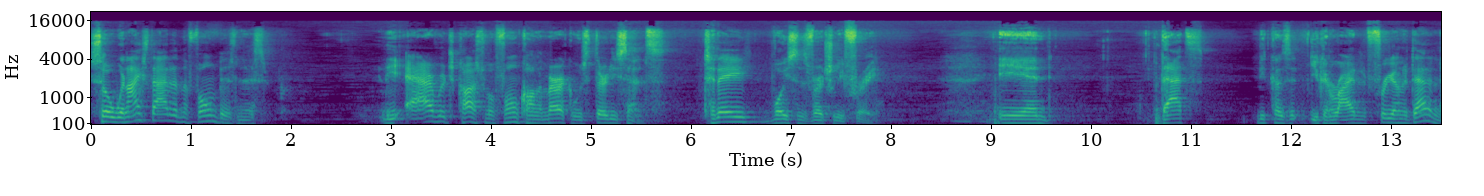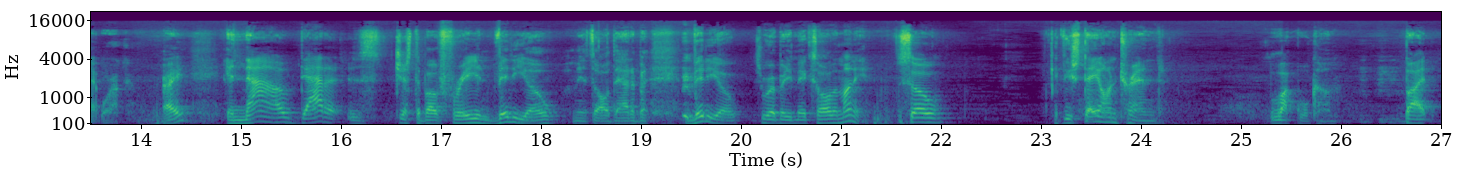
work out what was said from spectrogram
So when I started in the phone business, the average cost of a phone call in America was 30 cents. Today, voice is virtually free. And that's because it, you can ride it free on a data network, right? And now data is just about free, and video, I mean, it's all data, but video is where everybody makes all the money. So if you stay on trend, luck will come. But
